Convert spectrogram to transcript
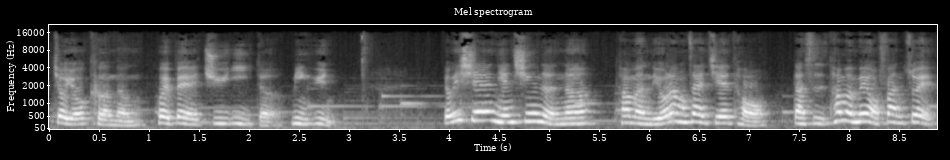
就有可能会被拘役的命运。有一些年轻人呢，他们流浪在街头，但是他们没有犯罪，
